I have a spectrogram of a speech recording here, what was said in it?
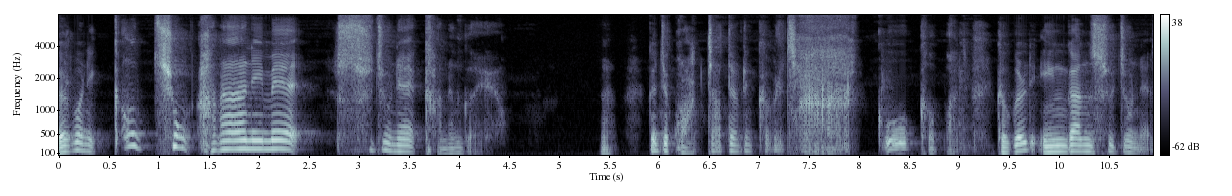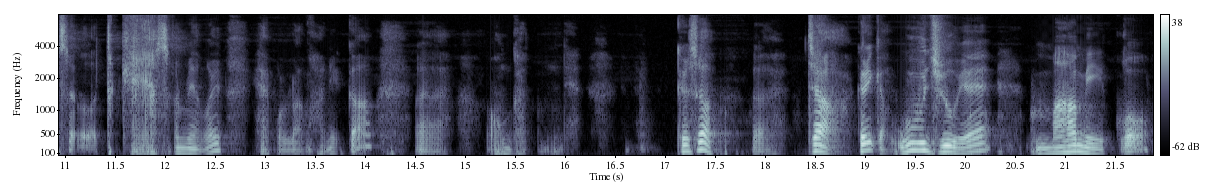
여러분이 껑충 하나님의 수준에 가는 거예요. 그런데 과학자들은 그걸 자꾸 거부하 그걸 인간 수준에서 어떻게 설명을 해보려고 하니까 어, 온갖. 그래서 어, 자, 그러니까 우주에 마음이 있고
